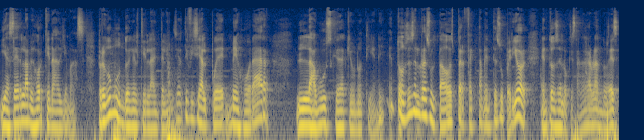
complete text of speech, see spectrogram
y hacerla mejor que nadie más. Pero en un mundo en el que la inteligencia artificial puede mejorar la búsqueda que uno tiene, entonces el resultado es perfectamente superior. Entonces lo que están agarrando es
